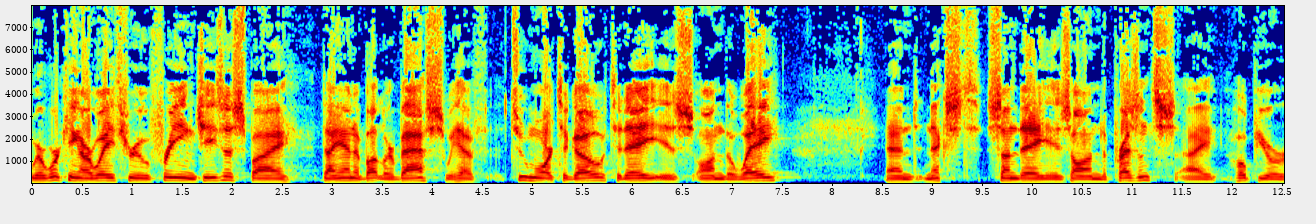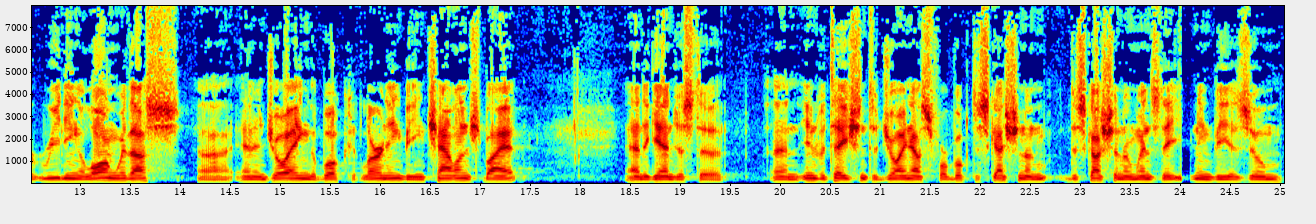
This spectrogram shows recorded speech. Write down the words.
We're working our way through Freeing Jesus by Diana Butler Bass. We have two more to go. Today is on the way, and next Sunday is on the presence. I hope you're reading along with us uh, and enjoying the book, learning, being challenged by it. And again, just a, an invitation to join us for book discussion on, discussion on Wednesday evening via Zoom.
